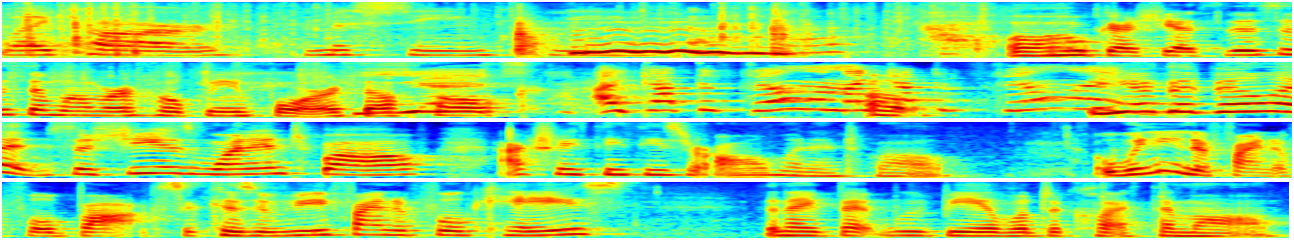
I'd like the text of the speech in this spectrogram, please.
Like our missing queen. Oh gosh, yes, this is the one we're hoping for, the yes, Hulk. I got the villain. I Oh. got the villain. You have the villain. So she is 1 in 12. Actually, I think these are all 1 in 12. Oh, We need to find a full box because if we find a full case, then I bet we'd be able to collect them all.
